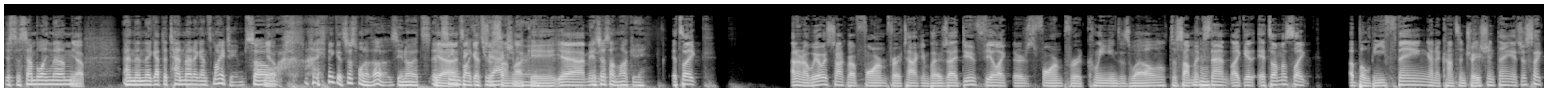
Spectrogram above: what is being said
disassembling them. Yep. And then they get the ten men against my team. So Yep. I think it's just one of those. You know, it's it yeah, seems like it's, just reactionary. unlucky. Yeah, I mean, It's just unlucky. it's like I don't know. We always talk about form for attacking players. I do feel like there's form for cleans as well to some Mhm. extent. Like it, it's almost like a belief thing and a concentration thing. It's just like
